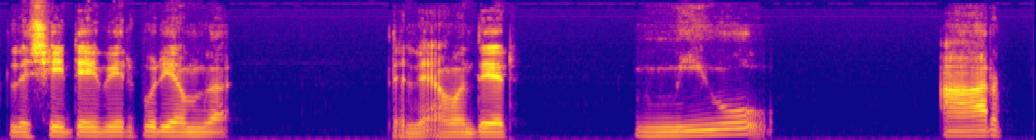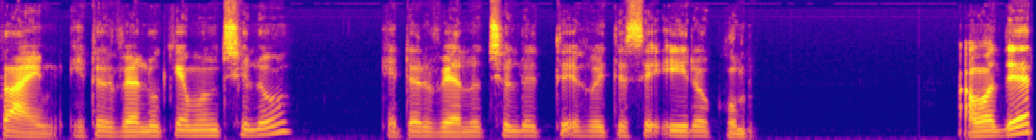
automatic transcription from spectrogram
তাহলে সেইটাই বের করি আমরা। তাহলে আমাদের মিউ আর প্রাইম এটার ভ্যালু কেমন ছিল? এটার ভ্যালু ছিল হইতেছে এইরকম। আমাদের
